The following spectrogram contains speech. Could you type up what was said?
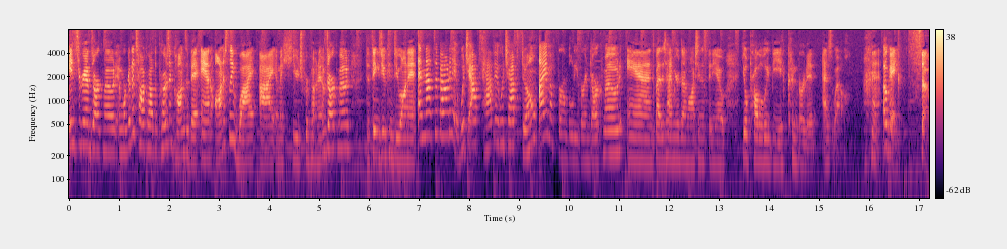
Instagram dark mode and we're gonna talk about the pros and cons of it and honestly why I am a huge proponent of dark mode, the things you can do on it. And that's about it. Which apps have it, which apps don't. I am a firm believer in dark mode and by the time you're done watching this video, you'll probably be converted as well. okay, so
